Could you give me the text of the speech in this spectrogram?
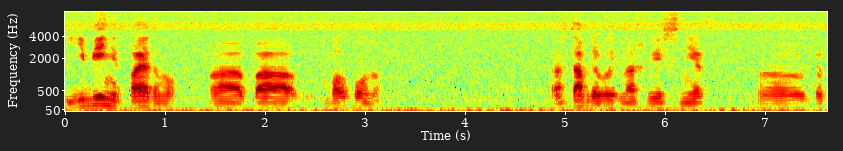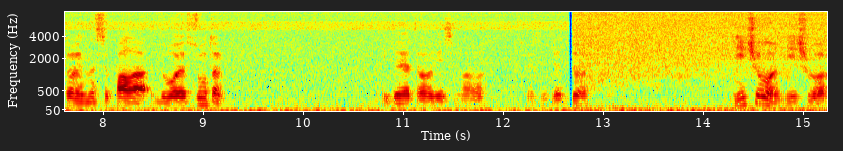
ебенит поэтому э, по балкону. Растапливает наш весь снег, э, который насыпало двое суток. И до этого весь мороз. Сейчас идет дождь. Ничего, ничего.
